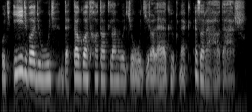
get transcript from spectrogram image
hogy így vagy úgy, de tagadhatatlanul gyógyír a lelküknek ez a ráadás.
